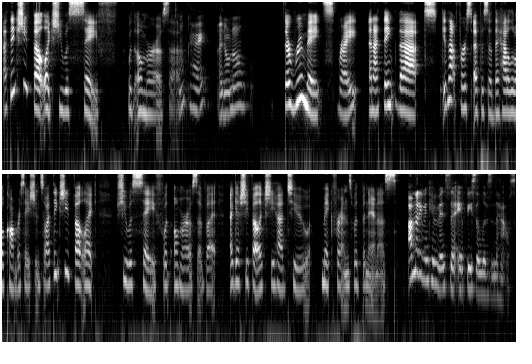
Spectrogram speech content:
I think she felt like she was safe with Omarosa. Okay, I don't know. They're roommates, right? And I think that in that first episode, they had a little conversation. So I think she felt like she was safe with Omarosa, but I guess she felt like she had to make friends with Bananas. I'm not even convinced that Anfisa lives in the house.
